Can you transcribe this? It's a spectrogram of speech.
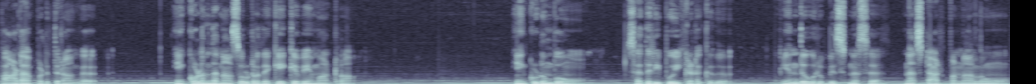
பாடாப்படுத்துகிறாங்க என் குழந்தை நான் சொல்கிறத கேட்கவே மாட்றான். என் குடும்பம் சிதறி போய் கிடக்குது. எந்த ஒரு பிஸ்னஸை நான் ஸ்டார்ட் பண்ணாலும்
